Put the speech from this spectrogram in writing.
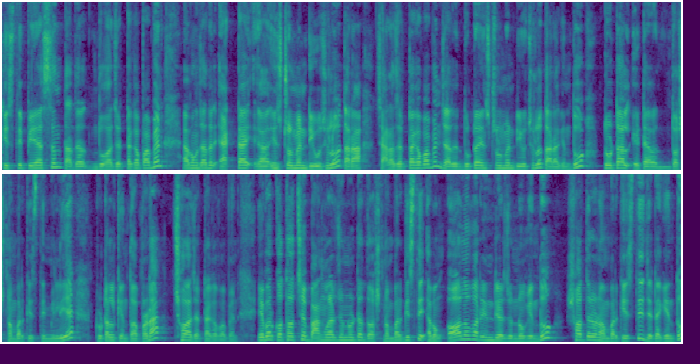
কিস্তি পেয়ে আসছেন, তাদের দু হাজার টাকা পাবেন এবং যাদের একটা ইনস্টলমেন্ট ডিউ ছিল, তারা চার হাজার টাকা পাবেন। যাদের দুটো ইনস্টলমেন্ট ডিউ ছিল, তারা কিন্তু টোটাল এটা দশ নম্বর কিস্তি মিলিয়ে টোটাল কিন্তু আপনারা ছ হাজার টাকা পাবেন। এবার কথা হচ্ছে বাংলার জন্য এটা দশ নম্বর কিস্তি এবং অল ওভার ইন্ডিয়ার জন্য কিন্তু সতেরো নম্বর কিস্তি, যেটা কিন্তু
